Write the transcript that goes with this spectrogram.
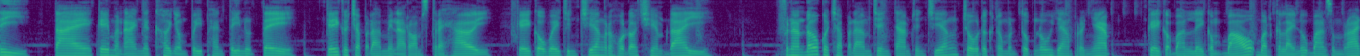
ទីតែគេមិនអាចនឹកឃើញអំពីផែនទីនោះទេគេក៏ចាប់ផ្ដើមមានអារម្មណ៍ stress ហើយគេក៏វេជញ្ជាំងរហូតដល់ឈាមដៃ Fernando ក៏ចាប់ផ្ដើមចេញតាមជញ្ជាំងចូលទៅក្នុងបន្ទប់នោះយ៉ាងប្រញាប់គេក៏បានលេងកំបោបិទកន្លែងនោះបានសម្រេច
